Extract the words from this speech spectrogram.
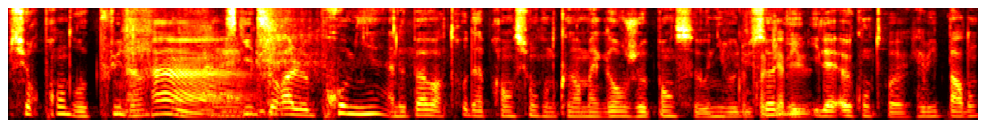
surprendre plus d'un. Ah, Parce qu'il sera le premier à ne pas avoir trop d'appréhension contre Conor McGregor, je pense, au niveau du sol. Khabib. Il a, euh, contre Khabib, pardon.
